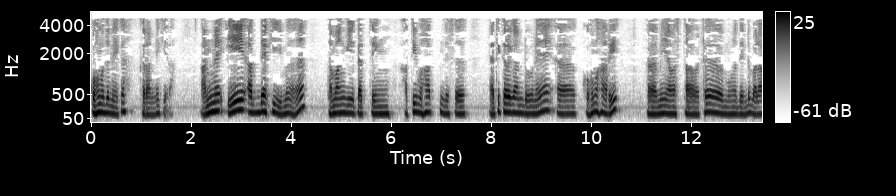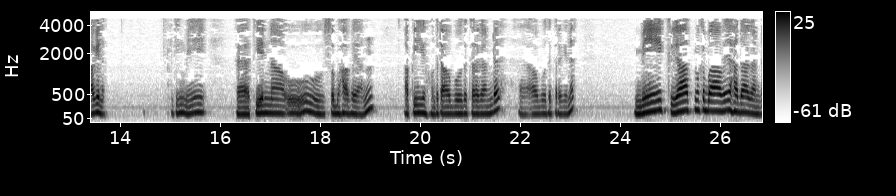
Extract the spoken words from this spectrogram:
කොහොමද මේක කරන්නේ කියලා. අන්න ඒ අත්දැකීම තමන්ගේ පැත්තෙන් අතිමහත් ලෙස ඇති කරගන්න ඕනේ කොහොම හරි මේ අවස්ථාවට මුහුණ දෙන්න බලාගෙන. ඉතින් මේ තියෙනා වූ ස්වභාවයන් අපි හොඳට අවබෝධ කරගන්න අවබෝධ කරගෙන මේ ක්‍රියාත්මක භාවය හදාගන්න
